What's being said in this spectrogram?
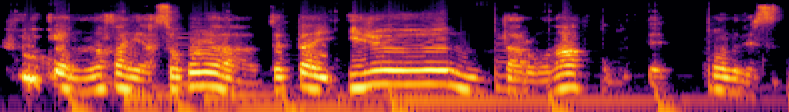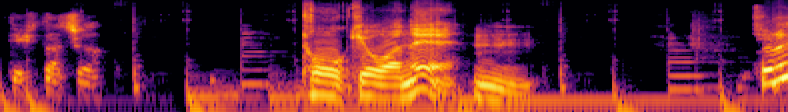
風景の中にはそこには絶対いるんだろうなと思って、ホームレスっていう人たちが。東京はね、うん。それっ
